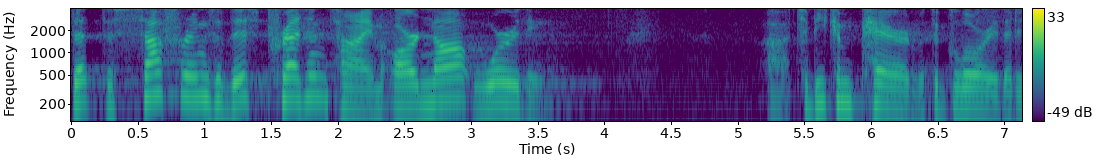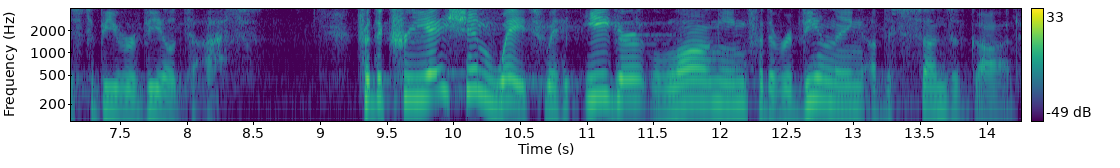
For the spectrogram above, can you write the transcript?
that the sufferings of this present time are not worthy uh, to be compared with the glory that is to be revealed to us. For the creation waits with eager longing for the revealing of the sons of God.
